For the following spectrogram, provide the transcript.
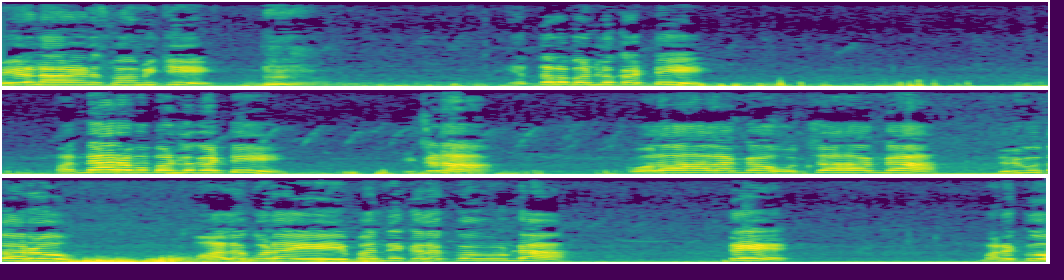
వీరనారాయణ స్వామికి ఎద్దల బండ్లు కట్టి పందారపు బండ్లు కట్టి ఇక్కడ కోలాహలంగా ఉత్సాహంగా తిరుగుతారు. వాళ్ళకు కూడా ఏ ఇబ్బంది కలగకుండా అంటే మనకు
